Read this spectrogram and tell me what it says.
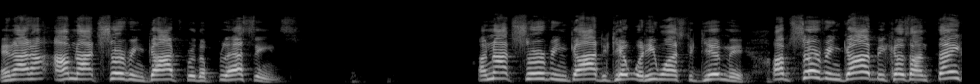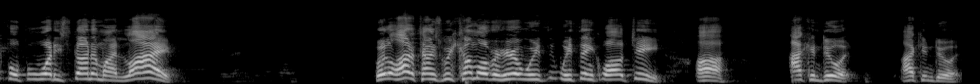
And I am not serving God for the blessings. I'm not serving God to get what He wants to give me. I'm serving God because I'm thankful for what He's done in my life. But a lot of times we come over here and we, we think, well, gee, uh, I can do it. I can do it.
